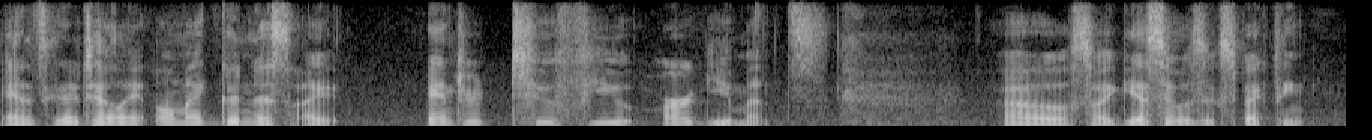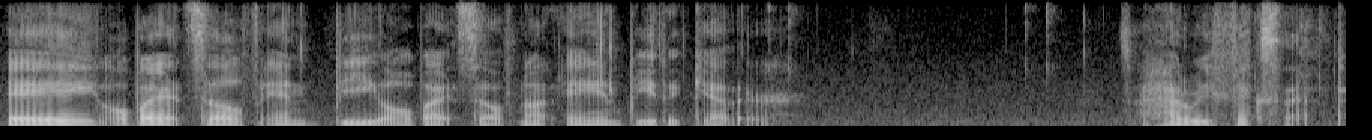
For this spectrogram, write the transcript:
And it's going to tell me, oh my goodness, I entered too few arguments. Oh, so I guess it was expecting A all by itself and B all by itself, not A and B together. So how do we fix that?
